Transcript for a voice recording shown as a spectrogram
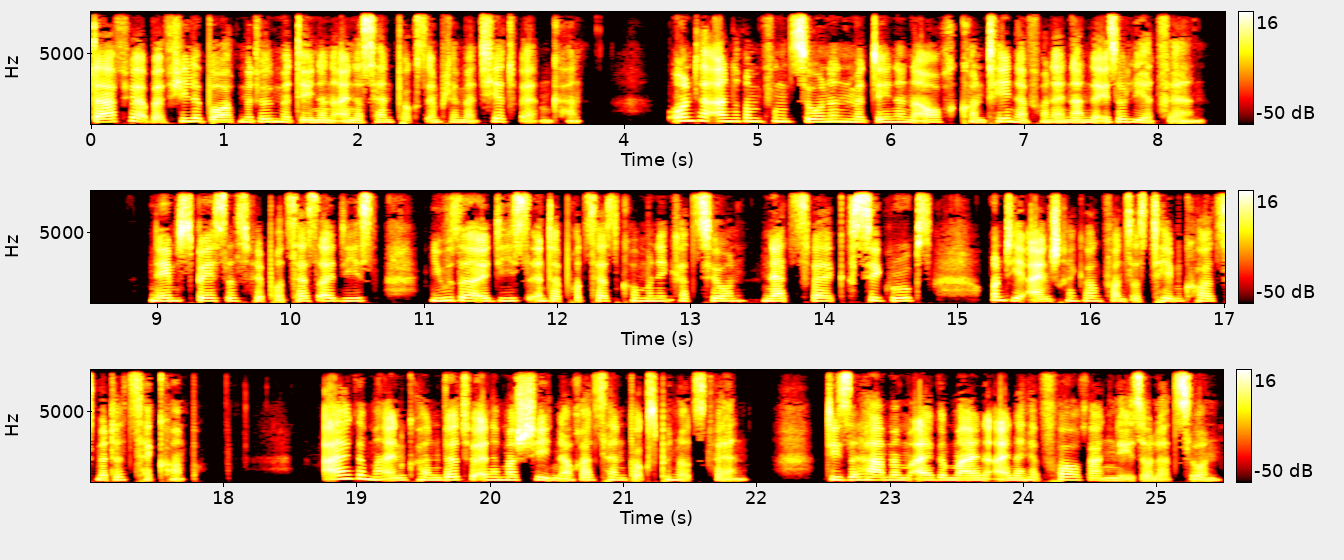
dafür aber viele Bordmittel, mit denen eine Sandbox implementiert werden kann. Unter anderem Funktionen, mit denen auch Container voneinander isoliert werden. Namespaces für Prozess-IDs, User-IDs Interprozesskommunikation, Netzwerk, C-Groups und die Einschränkung von Systemcalls mittels SecComp. Allgemein können virtuelle Maschinen auch als Sandbox benutzt werden. Diese haben im Allgemeinen eine hervorragende Isolation,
